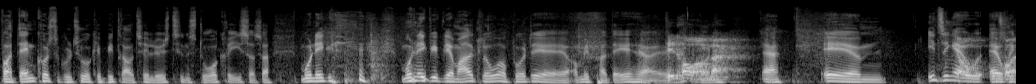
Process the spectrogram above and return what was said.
hvordan kunst og kultur kan bidrage til at løse tidens store kriser. Så må ikke, må ikke vi bliver meget klogere på det øh, om et par dage her. Det er en hård omgang. Ja. Øhm, en ting er jo, jo, er jo,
